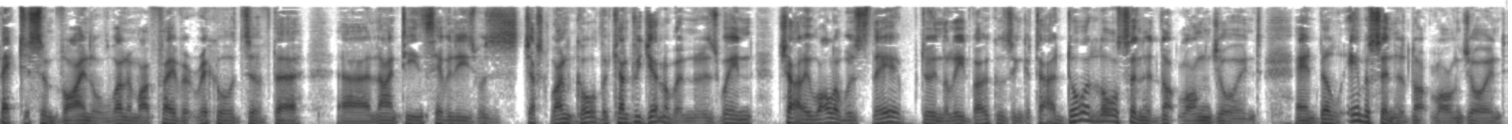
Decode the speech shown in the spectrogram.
Back to some vinyl. One of my favourite records of the uh, 1970s was just one called The Country Gentlemen. It was when Charlie Waller was there doing the lead vocals and guitar. Doyle Lawson had not long joined, and Bill Emerson had not long joined,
